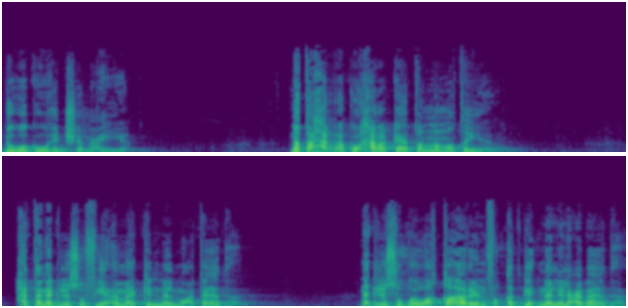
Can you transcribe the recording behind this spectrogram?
بوجوه شمعية. نتحرك حركات نمطية. حتى نجلس في أماكننا المعتادة. نجلس بوقار فقد جئنا للعبادة.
